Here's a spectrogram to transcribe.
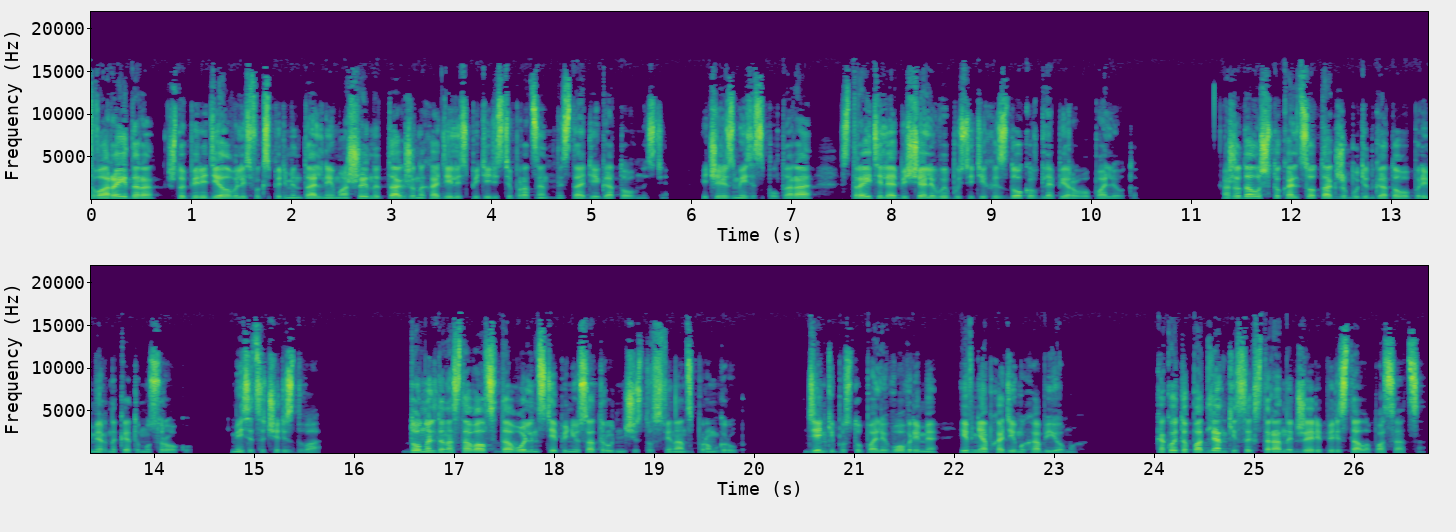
Два рейдера, что переделывались в экспериментальные машины, также находились в 50% стадии готовности, и через месяц-полтора строители обещали выпустить их из доков для первого полета. Ожидалось, что кольцо также будет готово примерно к этому сроку, месяца через два. Дональден оставался доволен степенью сотрудничества с Финанспромгрупп. Деньги поступали вовремя и в необходимых объемах. Какой-то подлянки с их стороны Джерри перестал опасаться.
